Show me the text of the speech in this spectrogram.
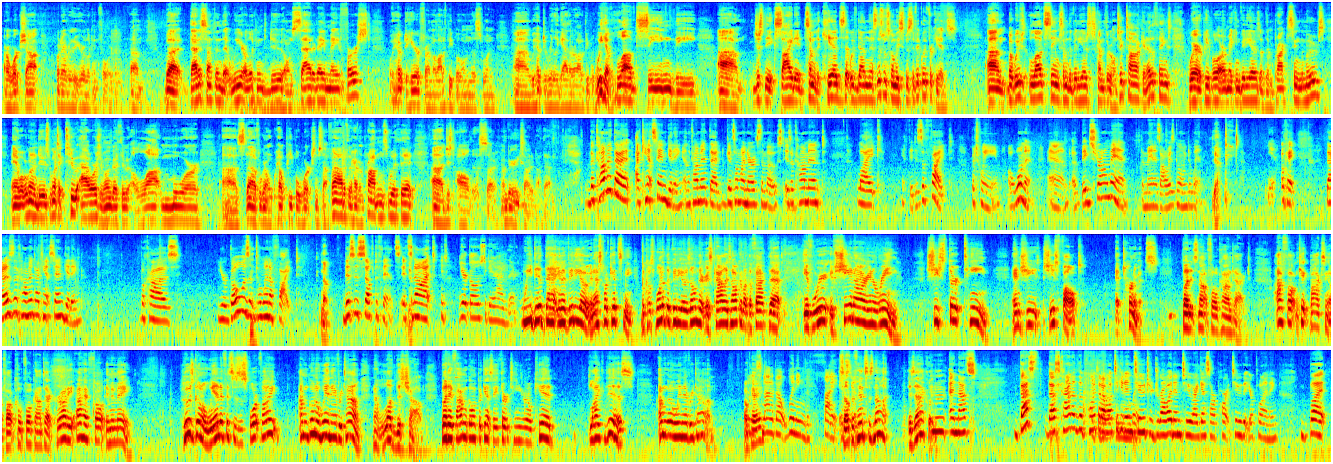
or workshop, whatever that you're looking for. Um, but that is something that we are looking to do on Saturday, May 1st. We hope to hear from a lot of people on this one. Uh, we hope to really gather a lot of people. We have loved seeing the um, just the excited some of the kids that we've done this. This one's going to be specifically for kids. Um, but we've loved seeing some of the videos that's come through on TikTok and other things where people are making videos of them practicing the moves. And what we're going to do is we're going to take two hours and we're going to go through a lot more uh, stuff. We're going to help people work some stuff out if they're having problems with it. Uh, just all this. So I'm very excited about that. The comment that I can't stand getting, and the comment that gets on my nerves the most, is a comment like, if it is a fight between a woman and a big strong man, the man is always going to win. Yeah. Yeah. Okay, that is the comment I can't stand getting because your goal isn't to win a fight. No. This is self defense. It's Yeah. not. It's, your goal is to get out of there. We did that in a video, and that's what gets me because one of the videos on there is Kylie talking about the fact that if we're if she and I are in a ring, she's 13, and she she's fought at tournaments, but it's not full contact. I fought in kickboxing. I fought full contact karate. I have fought MMA. Who's going to win if this is a sport fight? I'm going to win every time. And I love this child. But if I'm going up against a 13 year old kid like this, I'm going to win every time. And Okay? It's not about winning the fight. Self defense is not. Exactly. Mm, and that's that's that's kind of the point that I want to get into to draw it into I guess our part 2 that you're planning. But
